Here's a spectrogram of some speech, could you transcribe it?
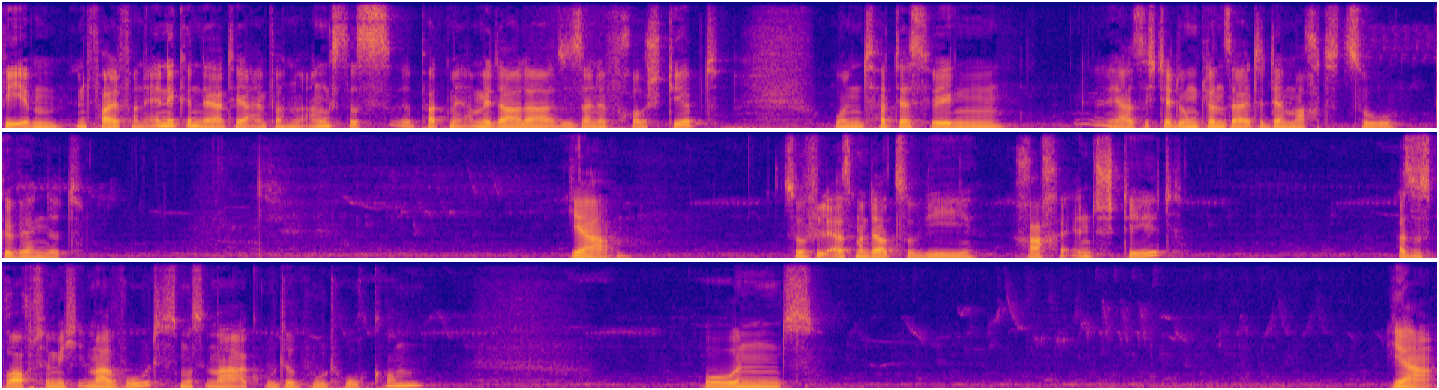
Wie eben im Fall von Anakin, der hat ja einfach nur Angst, dass Padme Amidala, also seine Frau, stirbt und hat deswegen ja, sich der dunklen Seite der Macht zugewendet. Ja, so viel erstmal dazu, wie Rache entsteht. Also es braucht für mich immer Wut, es muss immer akute Wut hochkommen. Und Ja.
